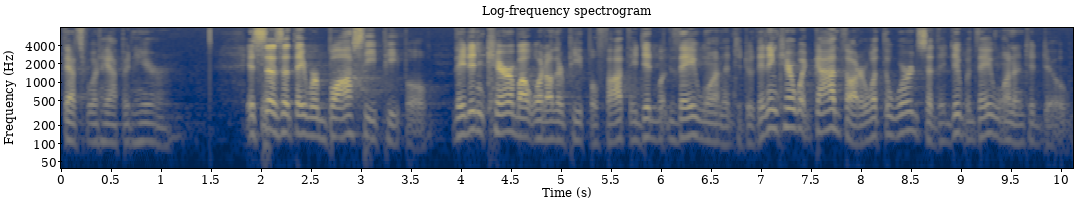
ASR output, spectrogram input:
That's what happened here. It says that they were bossy people. They didn't care about what other people thought, they did what they wanted to do. They didn't care what God thought or what the Word said, they did what they wanted to do.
